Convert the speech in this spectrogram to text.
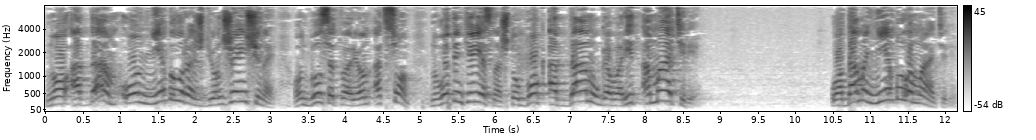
Но Адам, он не был рожден женщиной, он был сотворен отцом. Но вот интересно, что Бог Адаму говорит о матери. У Адама не было матери.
